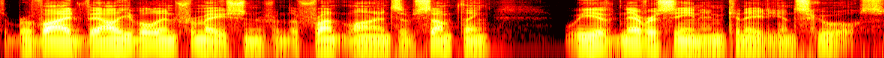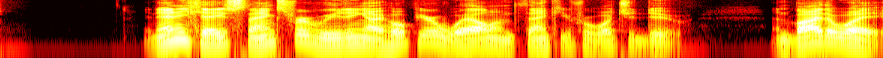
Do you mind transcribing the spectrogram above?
to provide valuable information from the front lines of something we have never seen in Canadian schools. In any case, thanks for reading. I hope you're well and thank you for what you do. And by the way,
